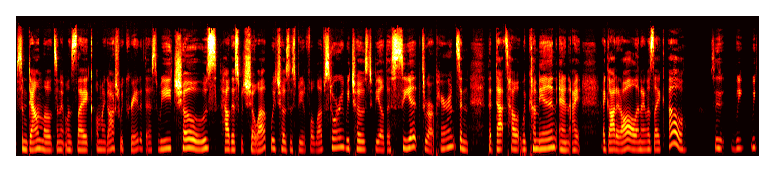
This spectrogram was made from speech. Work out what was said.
some downloads and it was like, oh my gosh, we created this. We chose how this would show up. We chose this beautiful love story. We chose to be able to see it through our parents and that that's how it would come in. And I, I got it all. And I was like, oh, So we we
